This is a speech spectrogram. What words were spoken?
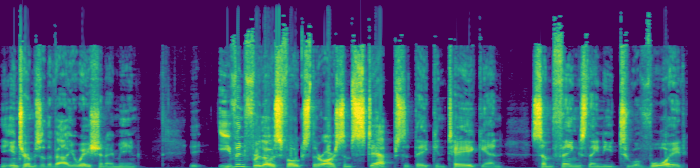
in terms of the valuation, I mean. Even for those folks, there are some steps that they can take and some things they need to avoid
